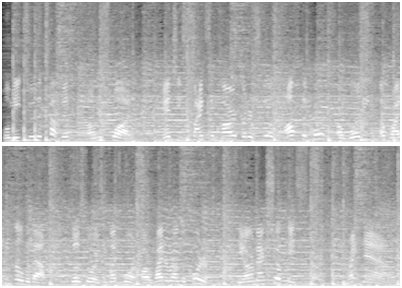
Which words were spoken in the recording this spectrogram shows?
We'll meet two of the toughest on the squad. And she spikes them hard, but her skills off the court are worthy of writing home about. Those stories and much more are right around the corner. The RMAC Showcase starts right now.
